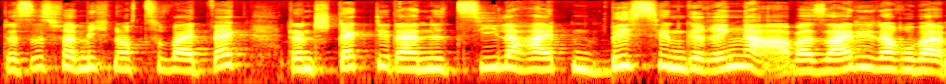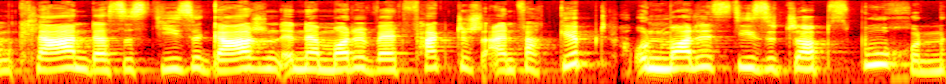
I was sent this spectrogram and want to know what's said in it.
das ist für mich noch zu weit weg, dann steck dir deine Ziele halt ein bisschen geringer. Aber sei dir darüber im Klaren, dass es diese Gagen in der Modelwelt faktisch einfach gibt und Models diese Jobs buchen.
